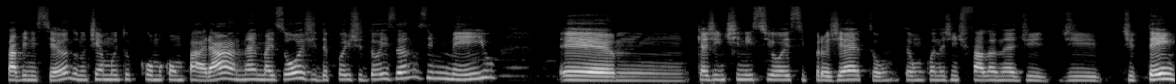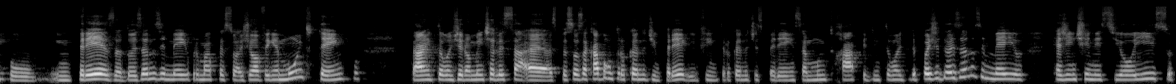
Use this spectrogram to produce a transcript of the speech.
estava iniciando, não tinha muito como comparar, né? Mas hoje, depois de dois anos e meio é, que a gente iniciou esse projeto, então, quando a gente fala né, de, de, de tempo, empresa, dois anos e meio para uma pessoa jovem é muito tempo. Tá? Então, geralmente, eles, é, as pessoas acabam trocando de emprego, enfim, trocando de experiência muito rápido. Então, depois de dois anos e meio que a gente iniciou isso,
